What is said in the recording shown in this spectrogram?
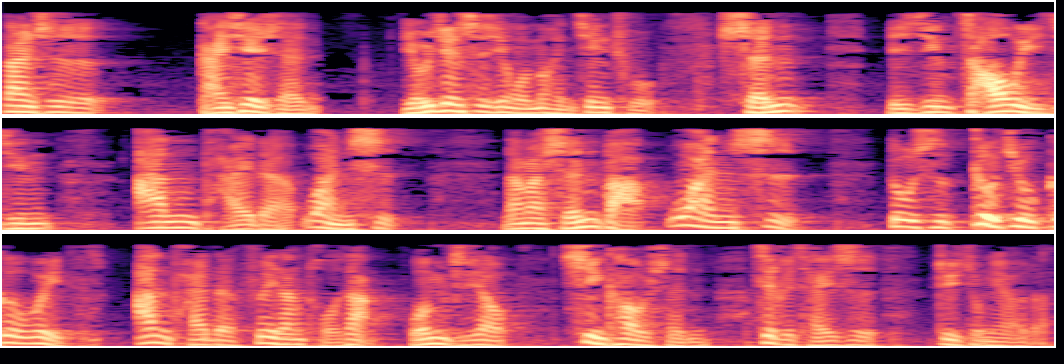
但是感谢神，有一件事情我们很清楚，神。已经早已经安排的万事，那么神把万事都是各就各位安排的非常妥当，我们只要信靠神，这个才是最重要的。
